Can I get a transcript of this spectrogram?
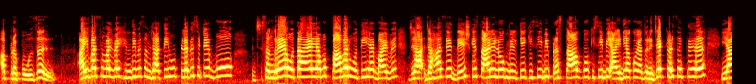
a proposal. आई बात समझ में हिंदी में समझाती हूँ। प्लेबिसिटे वो संग्रह होता है या वो पावर होती है बाय वे जहाँ से देश के सारे लोग मिलके किसी भी प्रस्ताव को, किसी भी आइडिया को या तो रिजेक्ट कर सकते हैं या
